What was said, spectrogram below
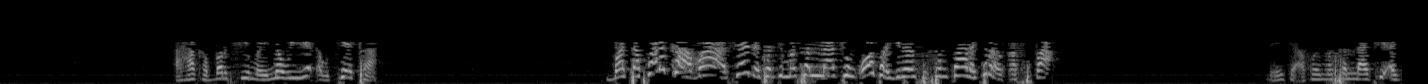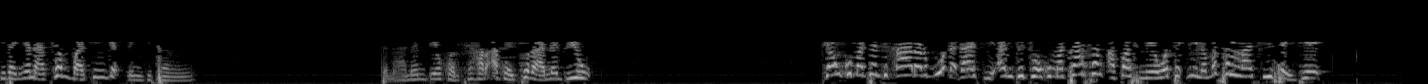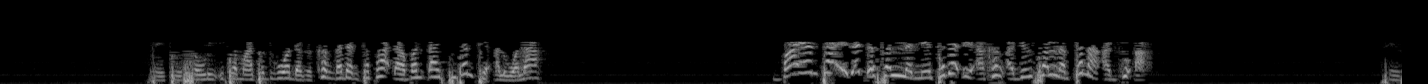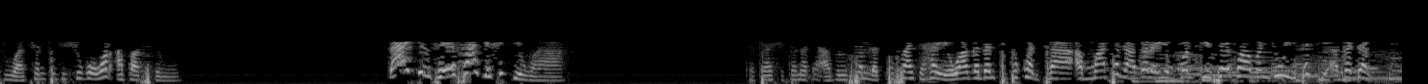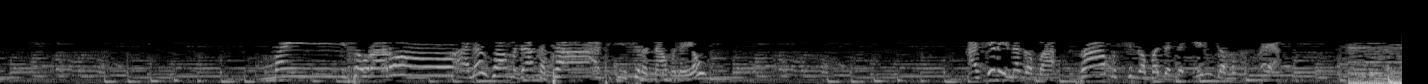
A haka barci mai nauyi ya ɗauke ta. Bata ba sai da ta masallacin ƙofar gidansu sun fara kiran asuba. Da yake akwai masallaci a gidan yana can bakin gaddin gidan. Tunanin dai kwanci har aka kira na biyu. Can kuma ta ji karar buɗe daki an fito kuma ta san Abbas ne wataƙila masallaci sai je. Sai ta sauri ita ma ta duwa daga kan gadan ta fada ban daki dan ta alwala. Bayan ta idan da sallar ne ta daɗe akan abin sallar tana addu'a. Sai zuwa can ta shigowar Abbas din ɗakin sa ya sake shikewa ta tashi ta nada abin sallar ta sake hayewa gadan ta ta kwanta amma ta gagara yin barci sai faman juyi take a gadan mai sauraro a nan za mu dakata a cikin shirin namu na yau. A shiri na gaba za mu ci gaba daga inda muka tsaya.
